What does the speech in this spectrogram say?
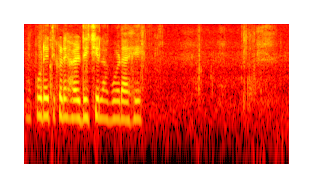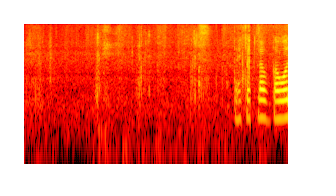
आणि पुढे तिकडे हळदीची लागवड आहे. त्याच्यातला गवत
